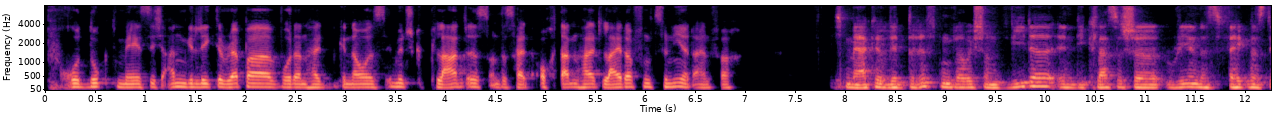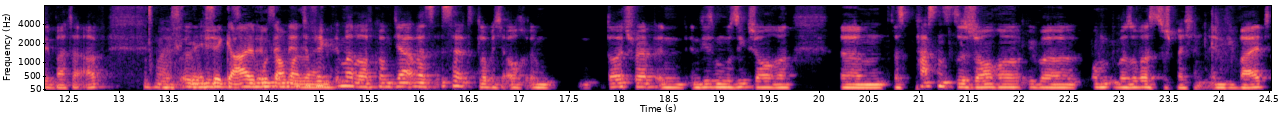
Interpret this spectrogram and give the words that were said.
produktmäßig angelegte Rapper, wo dann halt genaues Image geplant ist und das halt auch dann halt leider funktioniert einfach. Ich merke, wir driften, glaube ich, schon wieder in die klassische Realness-Fakeness-Debatte ab. Das ist egal, muss auch mal sein. Im Endeffekt immer drauf kommt. Ja, aber es ist halt, glaube ich, auch im Deutschrap, in, in diesem Musikgenre, ähm, das passendste Genre, über, um über sowas zu sprechen. Inwieweit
